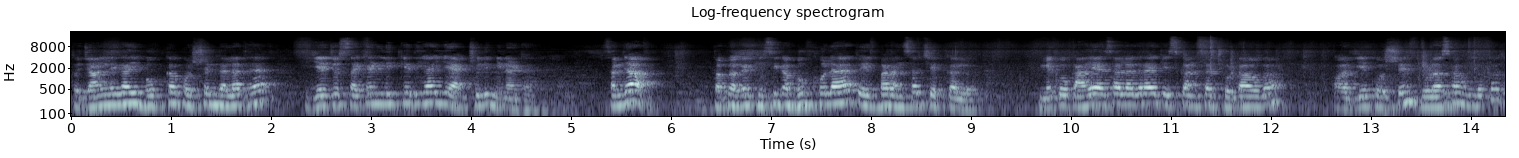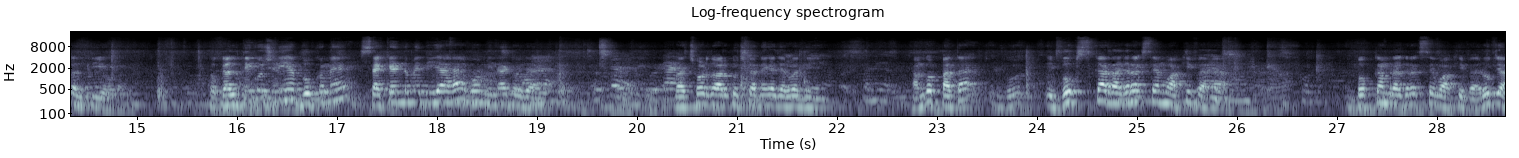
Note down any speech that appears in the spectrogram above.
तो जान लेगा ये बुक का क्वेश्चन गलत है, ये जो सेकंड लिख के दिया, ये एक्चुअली मिनट है। समझा? तो अगर किसी का बुक खोला है तो एक बार आंसर चेक कर लो। मेरे को काहे ऐसा लग रहा है कि इसका आंसर छोटा होगा, और ये क्वेश्चन थोड़ा सा हम लोग का गलती होगा। तो गलती कुछ नहीं है, बुक में सेकंड में दिया है, वो मिनट हो जाएगा। बस छोड़ दो, और कुछ करने की ज़रूरत नहीं है। हमको पता है बुक्स का रग रग से हम वाकिफ है ना। बुक का हम रग रग से वाकिफ है। रुक जा।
